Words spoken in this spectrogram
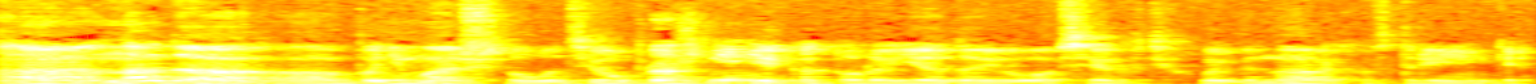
А, надо а, понимать, что вот те упражнения, которые я даю во всех этих вебинарах и в тренинге,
